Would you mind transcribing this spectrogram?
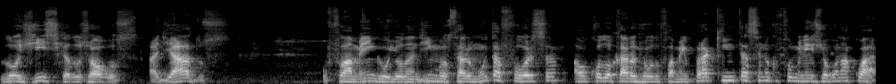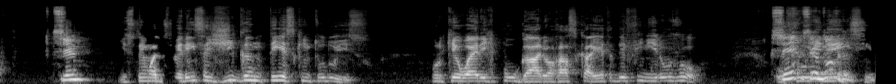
logística dos jogos adiados, o Flamengo e o Landim mostraram muita força ao colocar o jogo do Flamengo para quinta, sendo que o Fluminense jogou na quarta. Sim. Isso tem uma diferença gigantesca em tudo isso. Porque o Eric Pulgar e o Arrascaeta definiram o jogo. O Sim, Fluminense,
